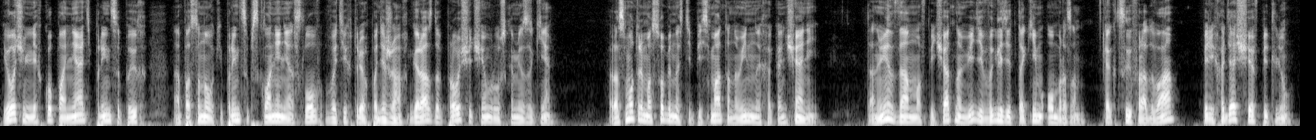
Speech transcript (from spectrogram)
и очень легко понять принцип их а, постановки, принцип склонения слов в этих трех падежах. Гораздо проще, чем в русском языке. Рассмотрим особенности письма тануинных окончаний. Тануин замма в печатном виде выглядит таким образом, как цифра 2, переходящая в петлю –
